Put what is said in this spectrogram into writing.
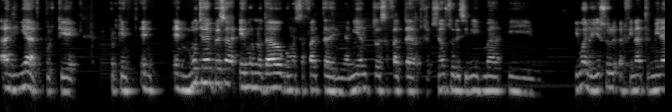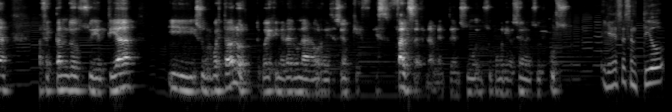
alinear, porque, porque en, muchas empresas hemos notado como esa falta de alineamiento, esa falta de reflexión sobre sí misma y, y bueno, y eso al final termina afectando su identidad y su propuesta de valor. Te puede generar una organización que es, falsa finalmente en su, en su comunicación, en su discurso. Y en ese sentido,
